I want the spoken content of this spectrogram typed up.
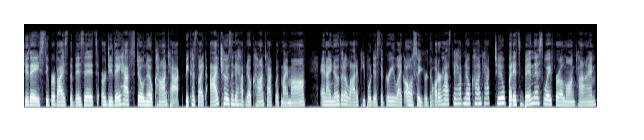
do they supervise the visits or do they have still no contact? Because, like, I've chosen to have no contact with my mom. And I know that a lot of people disagree, like, oh, so your daughter has to have no contact too. But it's been this way for a long time.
